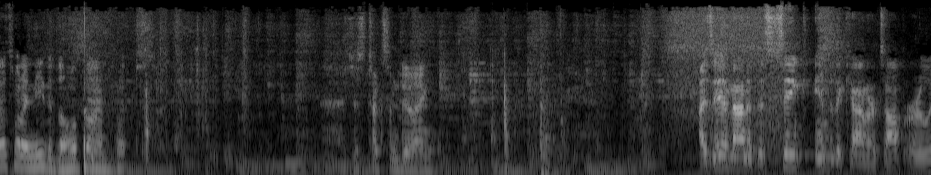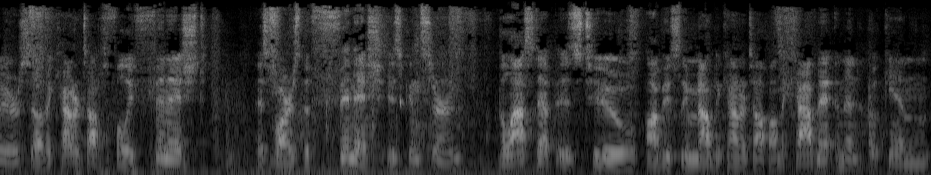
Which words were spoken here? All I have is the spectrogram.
That's what I needed the whole time, but it just took some doing. Isaiah mounted the sink into the countertop earlier, so the countertop's fully finished as far as the finish is concerned. The last step is to obviously mount the countertop on the cabinet and then hook in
